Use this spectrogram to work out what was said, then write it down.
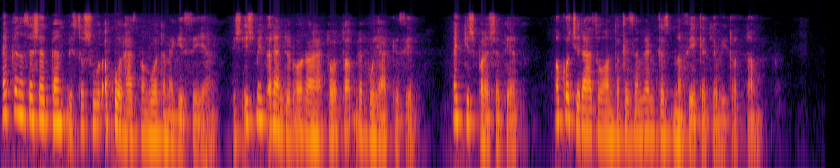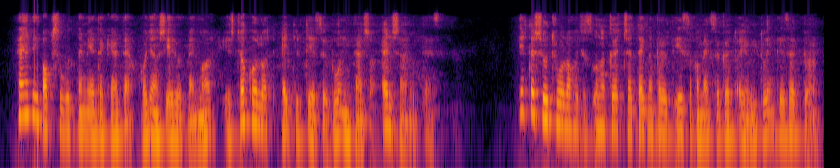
Ebben az esetben, biztos úr, a kórházban voltam egész éjjel, és ismét a rendőr alá tolta bepójárt kezét. Egy kis balesetért. A kocsi rázóhant a kezemre, miközben a féket javítottam. Harry abszolút nem érdekelte, hogyan sérült meg Mark, és gyakorlott együttérző bólintása el is árult ezt. Értesült róla, hogy az unoköccse tegnap előtt éjszaka megszökött a javítóintézetből?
